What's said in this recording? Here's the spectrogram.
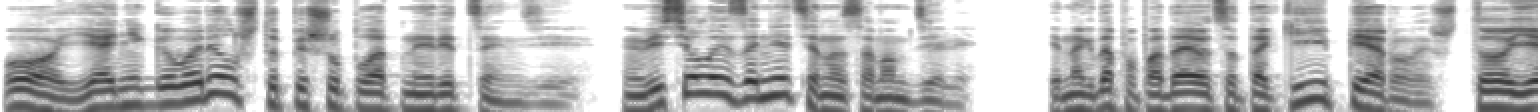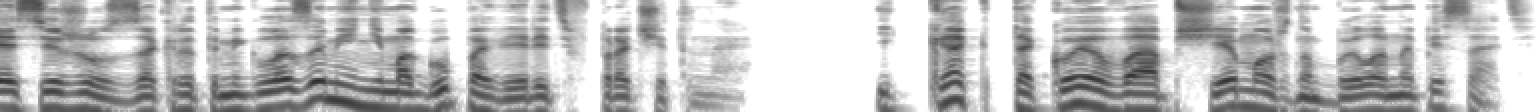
О, я не говорил, что пишу платные рецензии. Веселые занятия на самом деле. Иногда попадаются такие перлы, что я сижу с закрытыми глазами и не могу поверить в прочитанное. И как такое вообще можно было написать?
